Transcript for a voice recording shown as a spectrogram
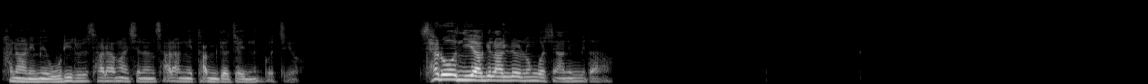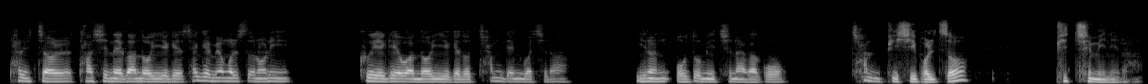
하나님이 우리를 사랑하시는 사랑이 담겨져 있는 거지요. 새로운 이야기를 하려는 것이 아닙니다. (8절) 다시 내가 너희에게 새 계명을 쓰노니 그에게와 너희에게도 참된 것이라 이런 어둠이 지나가고 참 빛이 벌써 비침이니라.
